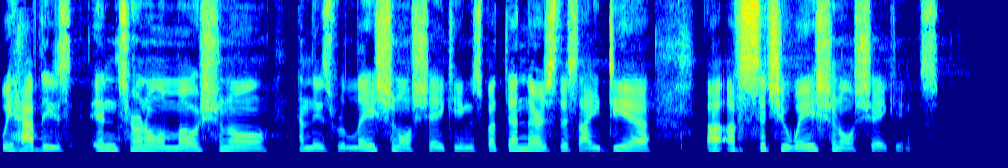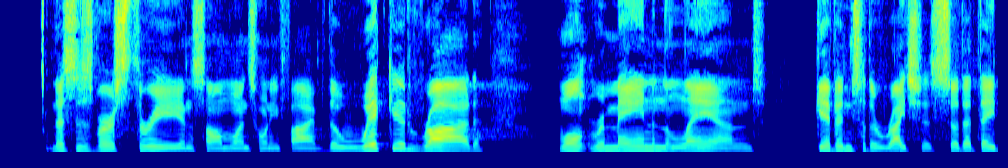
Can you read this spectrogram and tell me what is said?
we have these internal emotional and these relational shakings, but then there's this idea uh, of situational shakings. This is verse 3 in Psalm 125. The wicked rod won't remain in the land given to the righteous so that they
